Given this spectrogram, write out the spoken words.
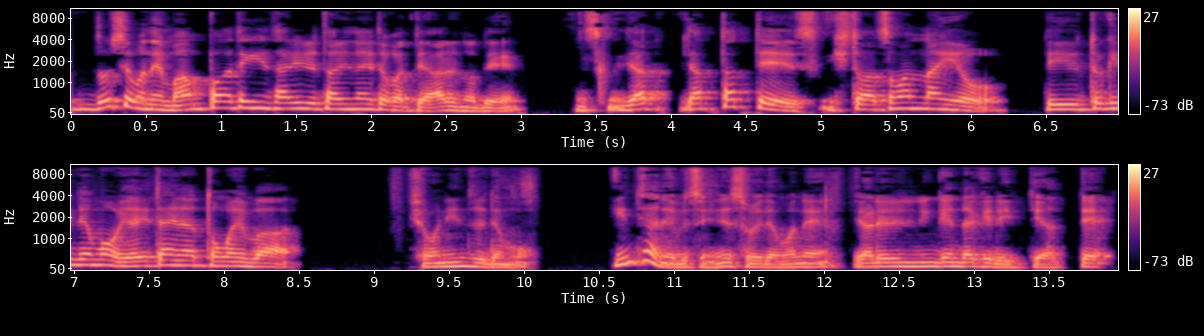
どうしてもね、マンパワー的に足りる足りないとかってあるので、や、やったって人集まんないよっていう時でもやりたいなと思えば、少人数でもいいんだよね、別にね、それでもね。やれる人間だけで行ってやって。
